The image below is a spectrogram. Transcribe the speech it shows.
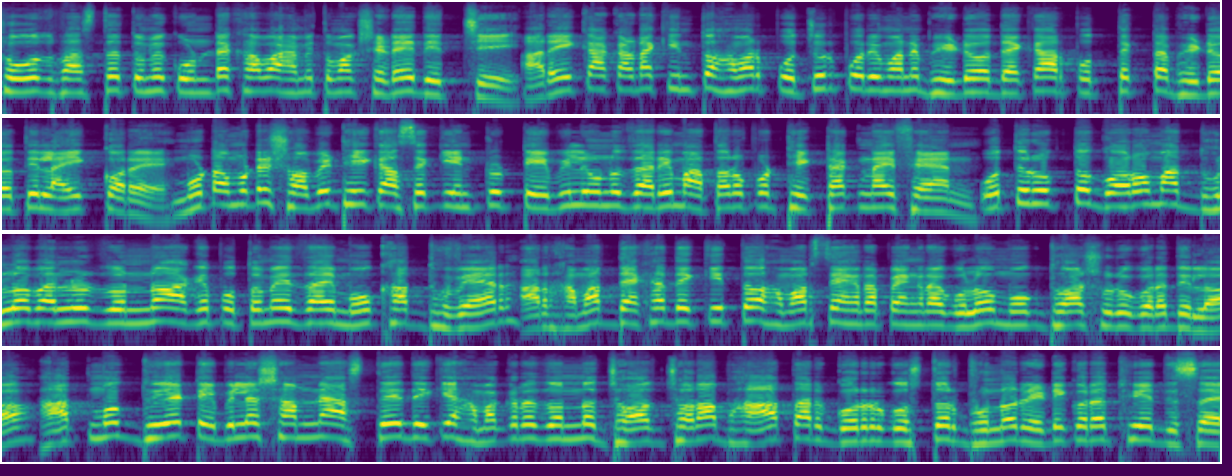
সবুজ ভাসতে তুমি কোনটা খাবা আমি তোমাকে সেটাই দিচ্ছি। আর এই কাকাটা কিন্তু আমার প্রচুর পরিমাণে ভিডিও দেখে আর প্রত্যেকটা ভিডিওতে লাইক করে। মোটামুটি সবই ঠিক আছে কিন্তু টেবিল অনুযায়ী মাথার উপর ঠিকঠাক নাই ফ্যান। অতিরিক্ত গরম আর ধুলো বালুর জন্য আগে প্রথমে যায় মুখ হাত ধুবের আর আমার দেখা দেখি তো আমার চ্যাংরা প্যাংরা গুলো মুখ ধোয়া শুরু করে দিল। হাত মুখ ধুয়ে টেবিলের সামনে আসতে দেখি আমাদের জন্য ঝরঝরা ভাত আর গরুর গোস্তর ভুনো রেডি করে থুয়ে দিছে।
